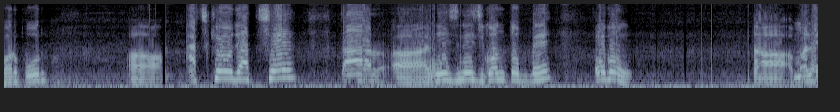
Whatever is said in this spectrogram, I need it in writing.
ভরপুর। আজকেও যাচ্ছে তার নিজ নিজ গন্তব্যে এবং মানে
